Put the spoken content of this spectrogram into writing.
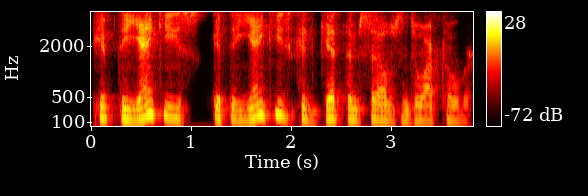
If the Yankees if the Yankees could get themselves into October,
